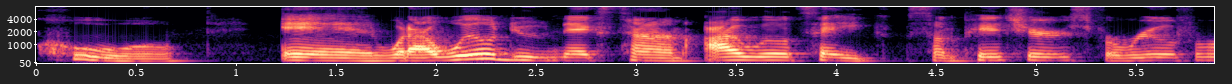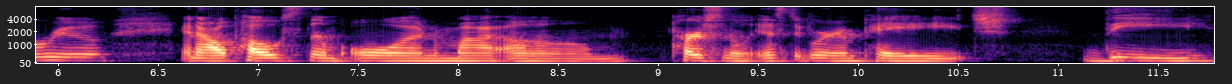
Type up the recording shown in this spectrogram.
cool. And what I will do next time, I will take some pictures for real, for real, and I'll post them on my um personal Instagram page, the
